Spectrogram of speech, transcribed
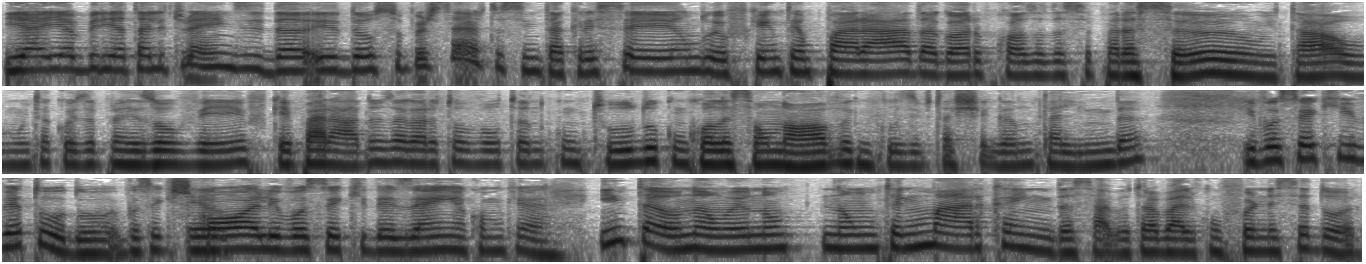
E aí abri a Teletrends e, da- e deu super certo, assim, tá crescendo. Eu fiquei um tempo parada agora por causa da separação e tal, muita coisa pra resolver. Eu fiquei parada, mas agora eu tô voltando com tudo, com coleção nova, que inclusive tá chegando, tá linda. E você que vê tudo? Você que escolhe, você que desenha, como que é? Então, não, eu não, não tenho marca ainda, sabe? Eu trabalho com fornecedor.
